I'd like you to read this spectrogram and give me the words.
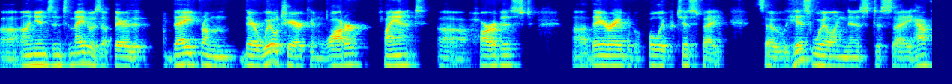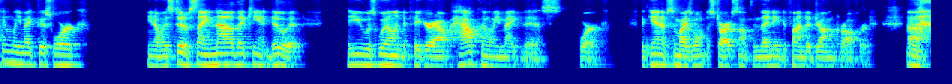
uh, onions and tomatoes up there that they, from their wheelchair, can water, plant, uh, harvest. Uh, they are able to fully participate. So his willingness to say, "How can we make this work?" You know, instead of saying no, they can't do it, he was willing to figure out how can we make this work. Again, if somebody's wanting to start something, they need to find a John Crawford. Uh,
